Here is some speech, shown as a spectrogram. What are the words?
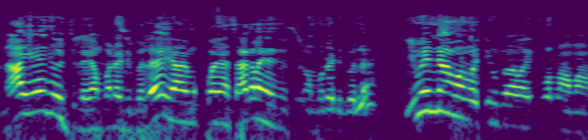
நான் எழுதி வச்சில்ல என் பொண்டாட்டி பேர்ல. என் என் சகலம் எழுதி வச்சிருக்கான். பொண்டாட்டி பேர்ல. இவன் என்ன வச்சுன்னு கொ- சொல்றாமா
